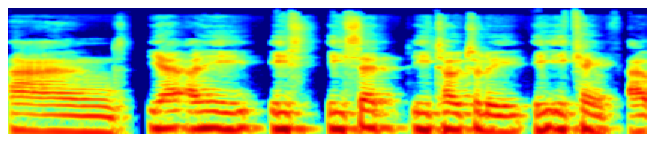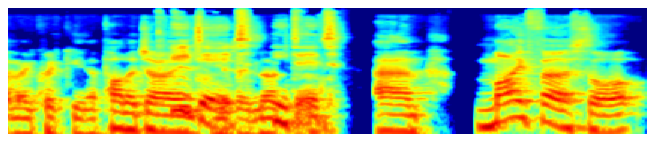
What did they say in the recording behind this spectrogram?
and yeah, and he he he said he totally he, he came out very quickly and apologized. He did. He, he did. Um, my first thought,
